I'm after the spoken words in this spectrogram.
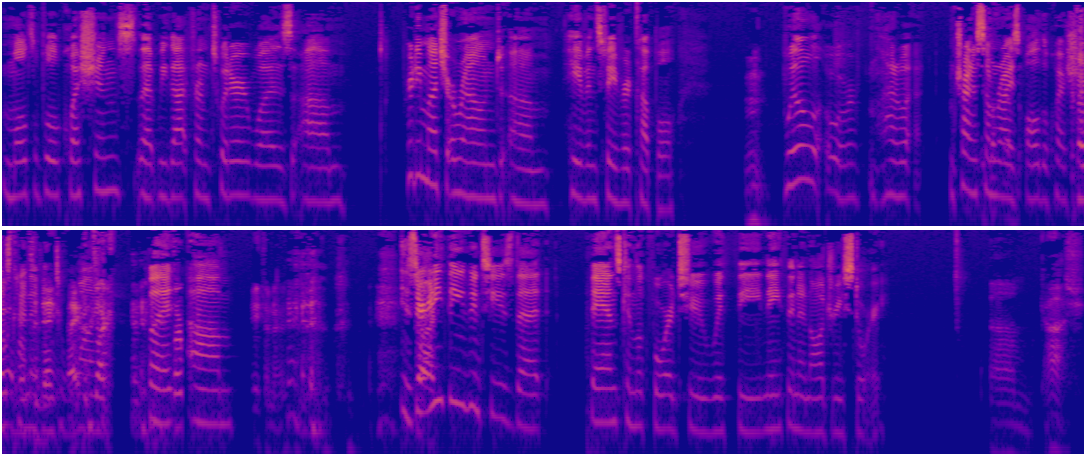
multiple questions that we got from Twitter was um, pretty much around um, Haven's favorite couple. Will or how do I? I'm trying to summarize all the questions kind of into one. But um, is there anything you can tease that fans can look forward to with the Nathan and Audrey story? um, gosh.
